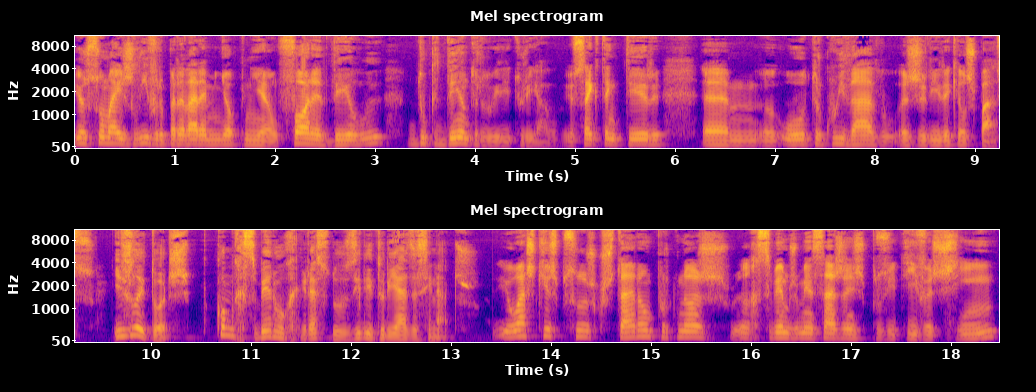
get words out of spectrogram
eu sou mais livre para dar a minha opinião fora dele do que dentro do editorial. Eu sei que tenho que ter um, outro cuidado a gerir aquele espaço. E os leitores? Como receberam o regresso dos editoriais assinados? Eu acho que as pessoas gostaram porque nós recebemos mensagens positivas, sim,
